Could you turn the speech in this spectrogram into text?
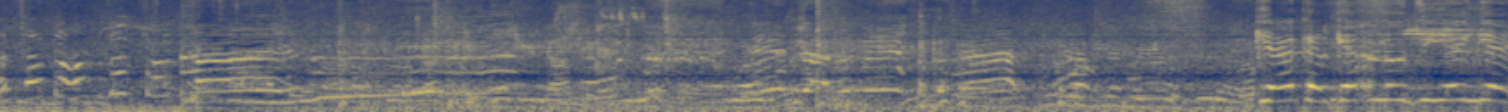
ऐसा तो हम लोग पता क्या करके हम लोग जिएँगे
